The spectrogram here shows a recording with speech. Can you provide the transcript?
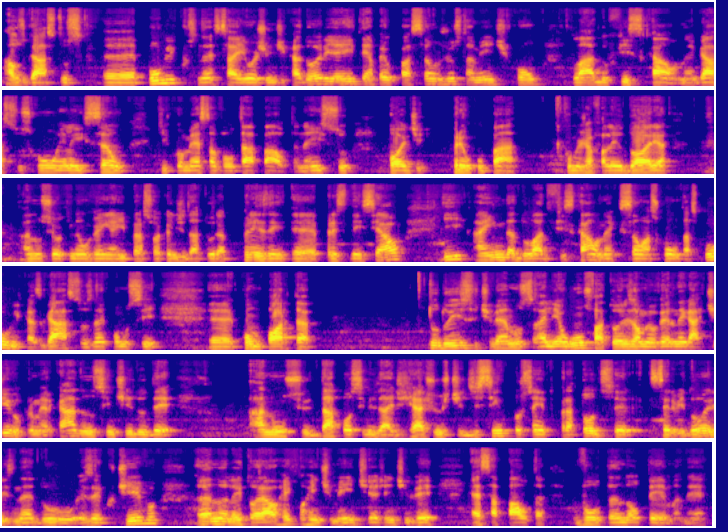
aos gastos é, públicos, né? Sai hoje o indicador, e aí tem a preocupação justamente com lado fiscal, né? Gastos com eleição, que começa a voltar à pauta, né? Isso pode preocupar como eu já falei, o Dória anunciou que não vem aí para sua candidatura é, presidencial e ainda do lado fiscal, né, que são as contas públicas, gastos, né, como se é, comporta tudo isso. Tivemos ali alguns fatores, ao meu ver, negativo para o mercado, no sentido de anúncio da possibilidade de reajuste de 5% para todos os servidores né, do executivo. Ano eleitoral, recorrentemente, a gente vê essa pauta voltando ao tema, né?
